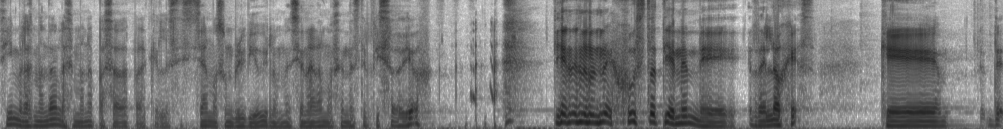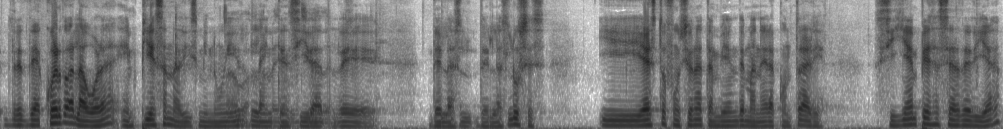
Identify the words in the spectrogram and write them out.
Sí, me las mandaron la semana pasada para que les hiciéramos un review y lo mencionáramos en este episodio. tienen un, justo tienen eh, relojes que de, acuerdo a la hora empiezan a disminuir la la intensidad intensidad de las, de las luces. Y esto funciona también de manera contraria. Si ya empieza a ser de día,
